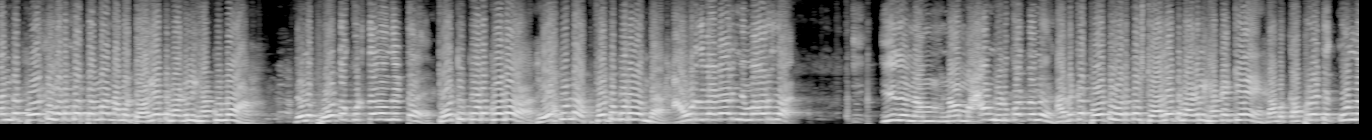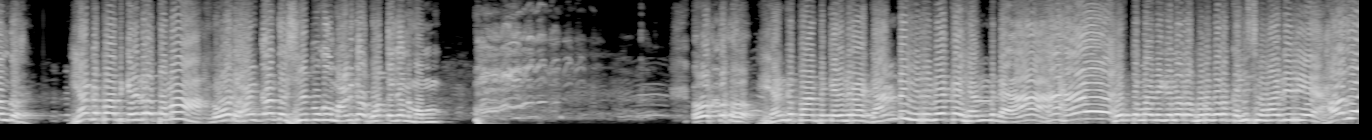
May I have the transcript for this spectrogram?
ಒಂದ್ ಫೋಟೋ ಹೊಡ್ಕೊತಮ್ಮ ನಮ್ಮ ಟಾಯ್ಲೆಟ್ ಮಗಳಿಗೆ ಹಾಕುನು. ನೀನು ಫೋಟೋ ಕೊಡ್ತಾನೆ ಒಂದಿಟ್ಟ. ಫೋಟೋ ಕೊಡು ಕೊಡು. ಹೇಳ್ಕೊಂಡ ಫೋಟೋ ಕೊಡು ಒಂದ. ಅವ್ರದ್ದು ಬೇಡ ನಿಮ್ಮ ಅವ್ರದ. ಇಲ್ಲಿ ನಮ್ ನಮ್ಮ ಮಾವನ್ ಹಿಡ್ಕೊತಾನ. ಅದಕ್ಕ ಫೋಟೋ ಹೊಡ್ಕೊಂಡು ಟಾಯ್ಲೆಟ್ ಬಾಗಿಲಿಗೆ ಹಾಕಕ್ಕೆ. ನಮ್ಮ ಕಪ್ರಟೆ ಕುಣ್ಣಂದು ಹೆಂಗಪ್ಪ ಅಂತ ಕೇಳಿದ್ರ ತಮ್ಮ? ನೋಡಿ ಹೆಂಗಂತ ಶೀಪುಗದ ಮಾಣಿಕ ಗೊತ್ತಾಗ ನಮ್ಮ. ಹೆಂಗಪ್ಪ ಅಂತ ಕೇಳಿದ್ರ ಗಂಡ ಇರ್ಬೇಕ ಹೆಂಗ? ಸುತ್ತ ಮನೆಗೆಲ್ಲರ ಗುರುಗಳು ಕಲಿಸಿ ಹೋದಿರಿ ಹೌದಾ.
